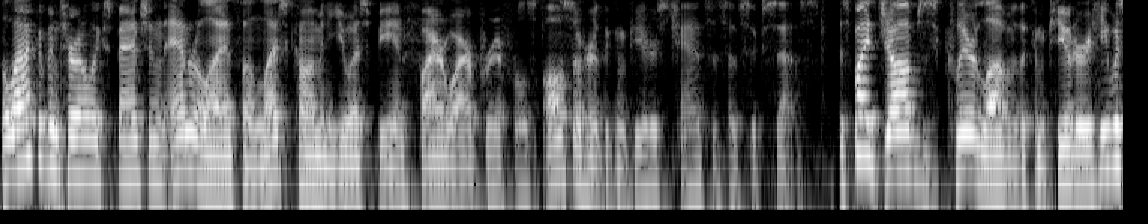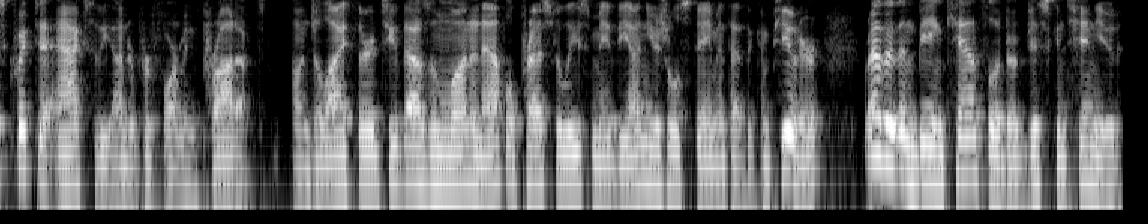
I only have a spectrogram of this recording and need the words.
The lack of internal expansion and reliance on less common USB and FireWire peripherals also hurt the computer's chances of success. Despite Jobs' clear love of the computer, he was quick to axe the underperforming product. On July 3, 2001, an Apple press release made the unusual statement that the computer, rather than being canceled or discontinued,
